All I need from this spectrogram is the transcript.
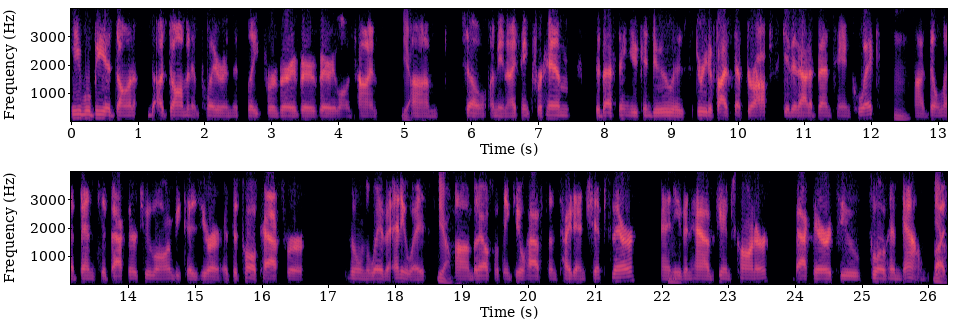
he will be a don a dominant player in this league for a very very very long time. Yeah. Um. So I mean, I think for him, the best thing you can do is three to five step drops, get it out of Ben's hand quick. Mm. Uh, don't let Ben sit back there too long because you're it's a tall task for Villanueva anyways. Yeah. Um, but I also think you'll have some tight end chips there, and Mm. even have James Conner back there to slow him down. Yeah. But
